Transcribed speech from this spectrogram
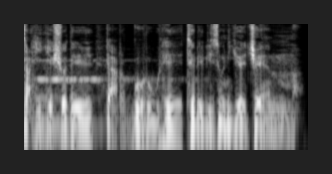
تهیه شده در گروه تلویزیونی جم.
